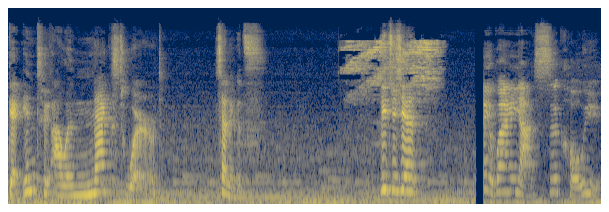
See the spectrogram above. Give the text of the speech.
get into our next word. 下面一个词，例句先。有关于雅思口语，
